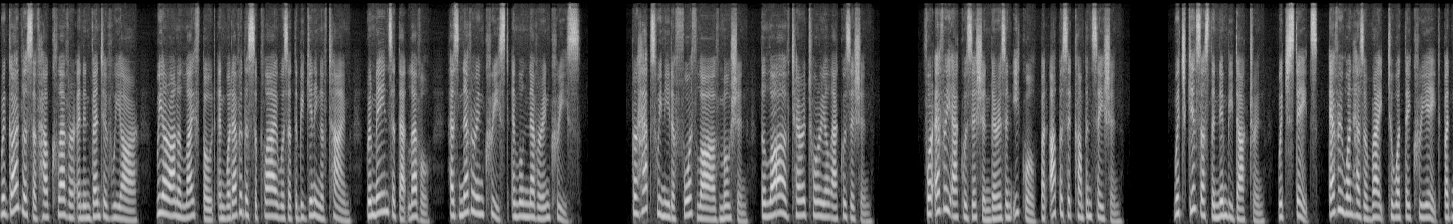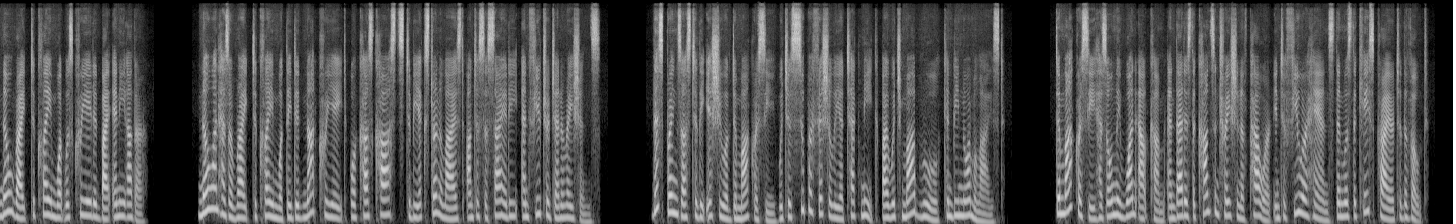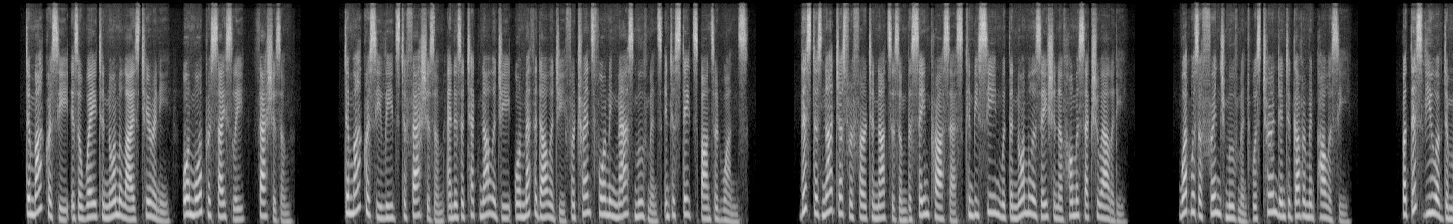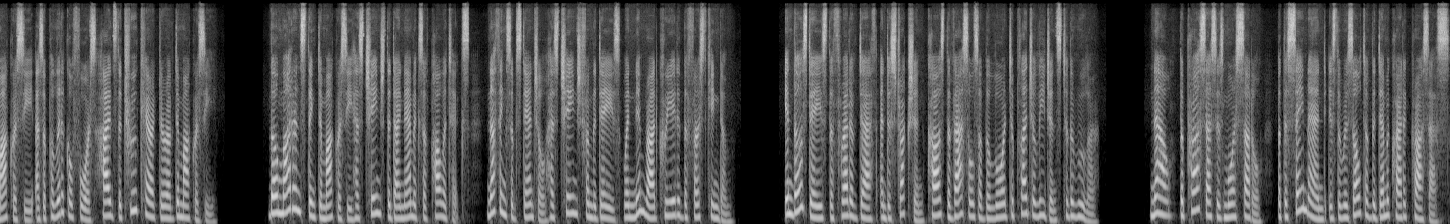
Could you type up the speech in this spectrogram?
Regardless of how clever and inventive we are, we are on a lifeboat, and whatever the supply was at the beginning of time remains at that level, has never increased, and will never increase. Perhaps we need a fourth law of motion, the law of territorial acquisition. For every acquisition, there is an equal but opposite compensation. Which gives us the NIMBY doctrine, which states everyone has a right to what they create but no right to claim what was created by any other. No one has a right to claim what they did not create or cause costs to be externalized onto society and future generations. This brings us to the issue of democracy, which is superficially a technique by which mob rule can be normalized. Democracy has only one outcome, and that is the concentration of power into fewer hands than was the case prior to the vote. Democracy is a way to normalize tyranny, or more precisely, fascism. Democracy leads to fascism and is a technology or methodology for transforming mass movements into state sponsored ones. This does not just refer to Nazism, the same process can be seen with the normalization of homosexuality. What was a fringe movement was turned into government policy. But this view of democracy as a political force hides the true character of democracy. Though moderns think democracy has changed the dynamics of politics, nothing substantial has changed from the days when Nimrod created the first kingdom. In those days, the threat of death and destruction caused the vassals of the Lord to pledge allegiance to the ruler. Now, the process is more subtle, but the same end is the result of the democratic process.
